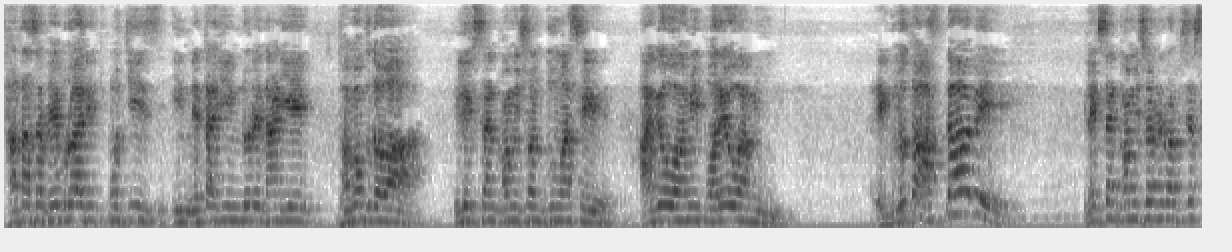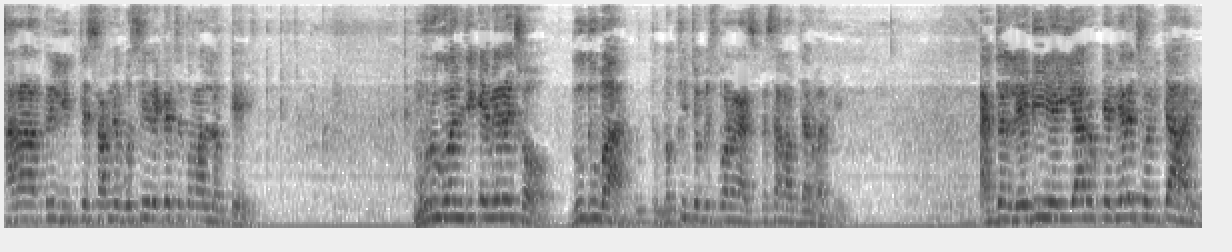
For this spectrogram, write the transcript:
সাতাশে ফেব্রুয়ারি পঁচিশ নেতাজি ইন্ডোরে দাঁড়িয়ে ধমক দেওয়া, ইলেকশন কমিশন দু মাসের। আগেও আমি, পরেও আমি। এগুলো তো আসতে হবে। ইলেকশন কমিশনের অফিসে সারা রাত্রি লিফটের সামনে বসিয়ে রেখেছে তোমার লোককে। মুরুগঞ্জিকে মেরেছ দু দুবার দক্ষিণ চব্বিশ পরগনা স্পেশাল অবজারভারকে একজন লেডি এই ইয়ারকে মেরেছে ওইটা হারে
